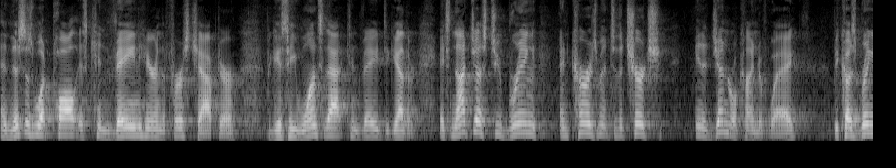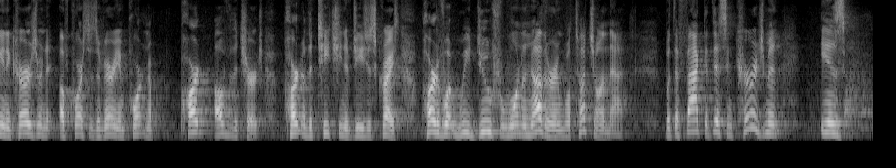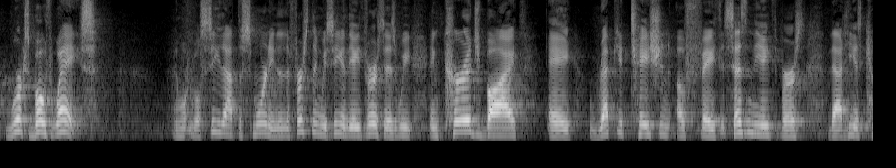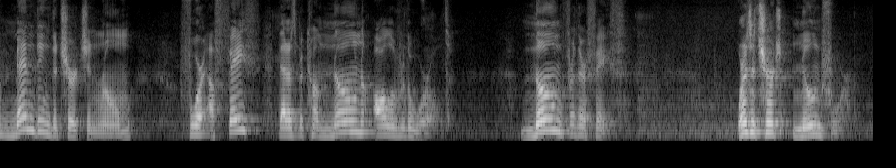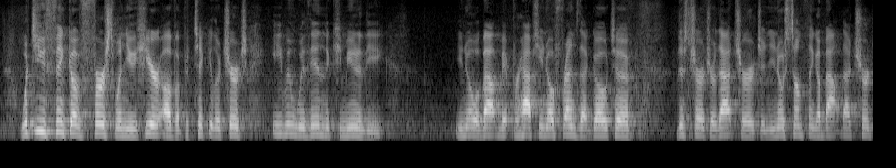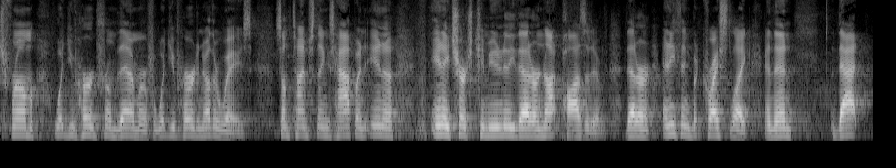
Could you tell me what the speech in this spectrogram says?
And this is what Paul is conveying here in the first chapter because he wants that conveyed together. It's not just to bring encouragement to the church in a general kind of way, because bringing encouragement, of course, is a very important part of the church, part of the teaching of Jesus Christ, part of what we do for one another, and we'll touch on that. But the fact that this encouragement is works both ways. And we'll see that this morning. And the first thing we see in the eighth verse is we encouraged by a reputation of faith. It says in the eighth verse that he is commending the church in Rome for a faith that has become known all over the world, known for their faith. What is a church known for? What do you think of first when you hear of a particular church, even within the community? you know about, perhaps you know friends that go to this church or that church, and you know something about that church from what you've heard from them or from what you've heard in other ways. Sometimes things happen in a, in a church community that are not positive, that are anything but Christ like, and then that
